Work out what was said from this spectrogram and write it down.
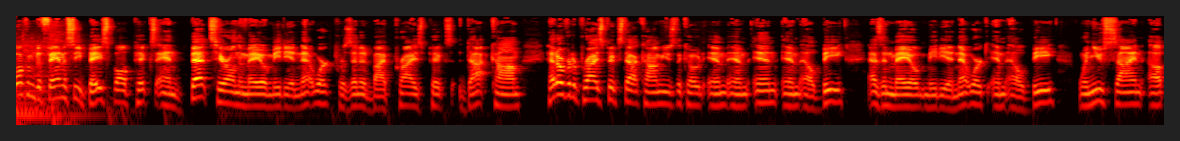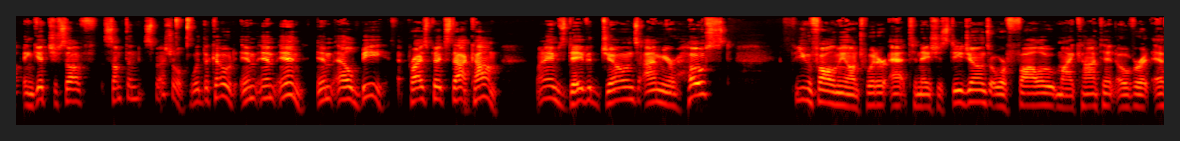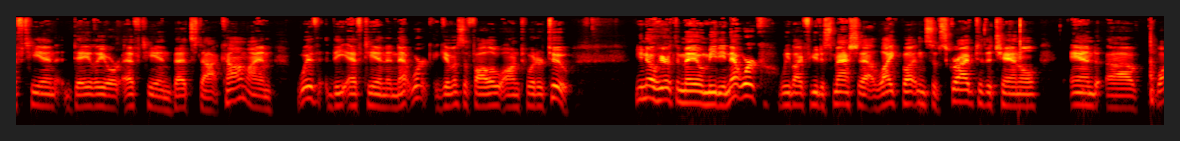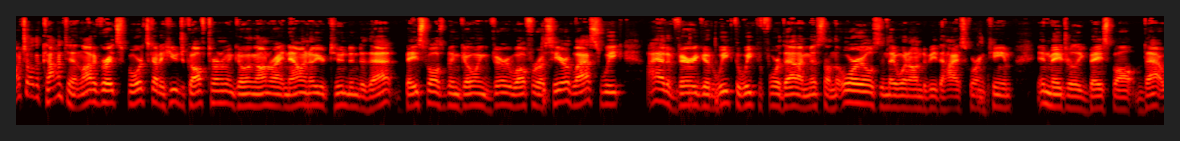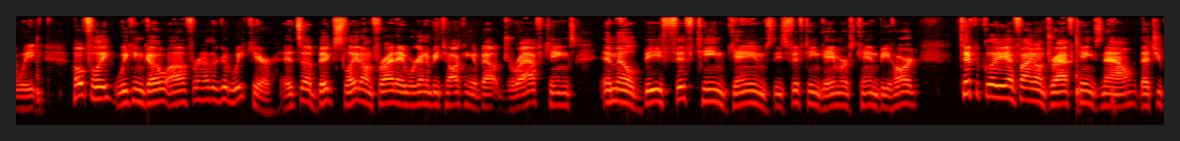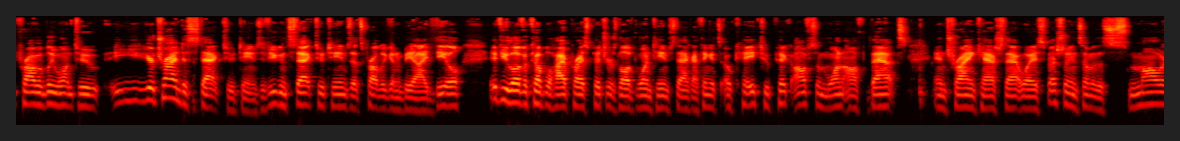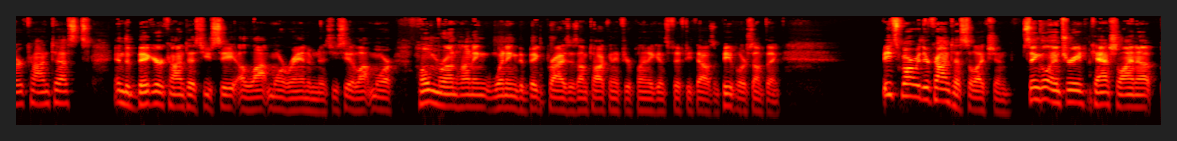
Welcome to Fantasy Baseball Picks and Bets here on the Mayo Media Network, presented by PrizePicks.com. Head over to PrizePicks.com, use the code MMNMLB, as in Mayo Media Network MLB, when you sign up and get yourself something special with the code MMNMLB at PrizePicks.com. My name is David Jones. I'm your host. You can follow me on Twitter at Tenacious D Jones or follow my content over at FTN Daily or FTNBets.com. I am with the FTN Network. Give us a follow on Twitter too. You know, here at the Mayo Media Network, we'd like for you to smash that like button, subscribe to the channel, and uh, watch all the content. A lot of great sports. Got a huge golf tournament going on right now. I know you're tuned into that. Baseball's been going very well for us here. Last week, I had a very good week. The week before that, I missed on the Orioles, and they went on to be the highest scoring team in Major League Baseball that week. Hopefully, we can go uh, for another good week here. It's a big slate on Friday. We're going to be talking about DraftKings MLB 15 games. These 15 gamers can be hard typically I find on DraftKings now that you probably want to you're trying to stack two teams. If you can stack two teams, that's probably going to be ideal. If you love a couple high price pitchers, loved one team stack, I think it's okay to pick off some one off bats and try and cash that way, especially in some of the smaller contests. In the bigger contests, you see a lot more randomness. You see a lot more home run hunting winning the big prizes. I'm talking if you're playing against 50,000 people or something. Be smart with your contest selection. Single entry, cash lineup,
